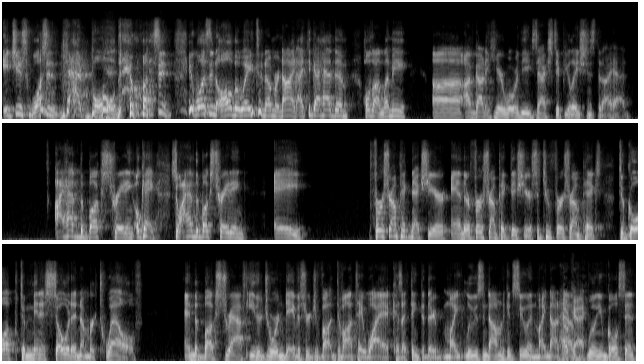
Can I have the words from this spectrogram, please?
it just wasn't that bold. It wasn't it wasn't all the way to number 9. I think I had them Hold on, let me uh I've got it here. What were the exact stipulations that I had? I have the Bucks trading. Okay, so I have the Bucks trading a first round pick next year and their first round pick this year. So two first round picks to go up to Minnesota number 12 and the Bucks draft either Jordan Davis or Devonte Wyatt because I think that they might lose in Ndamukong Suh and might not have okay. William Gholston.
